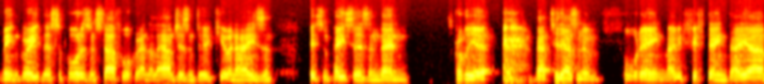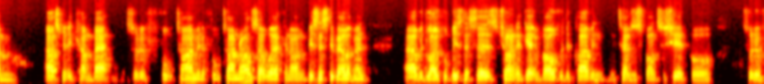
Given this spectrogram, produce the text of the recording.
meet and greet the supporters and stuff, walk around the lounges and do Q and A's and bits and pieces, and then probably uh, about 2014, maybe 15, they um, asked me to come back sort of full time in a full time role. So working on business development uh, with local businesses, trying to get involved with the club in, in terms of sponsorship or sort of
